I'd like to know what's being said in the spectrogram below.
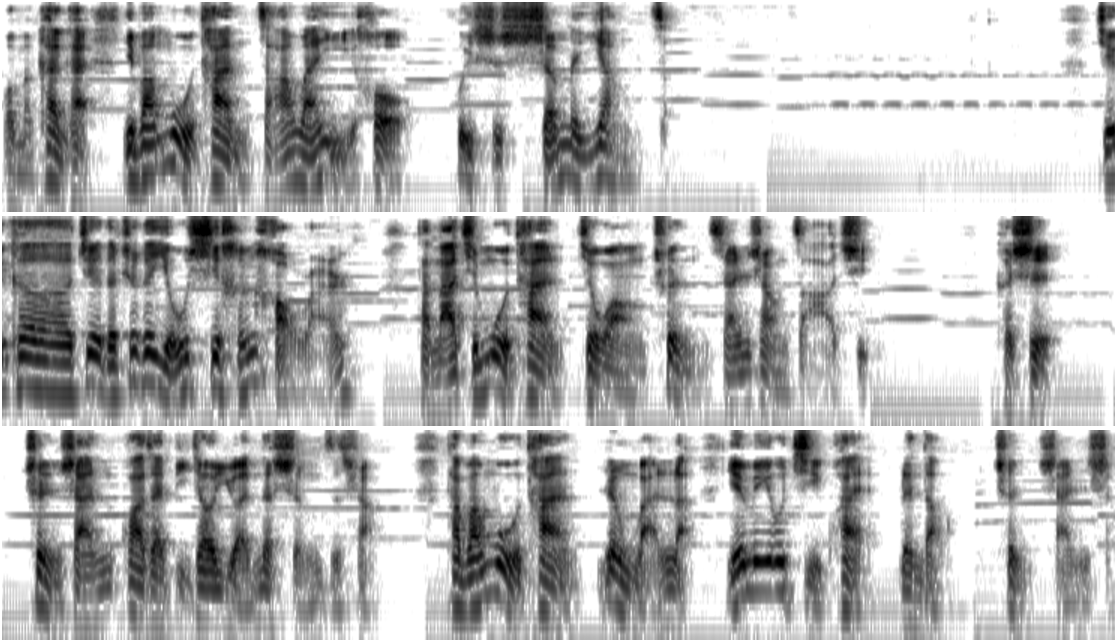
我们看看你把木炭砸完以后会是什么样子。杰克觉得这个游戏很好玩。他拿起木炭就往衬衫上砸去，可是衬衫挂在比较圆的绳子上，他把木炭扔完了，也没有几块扔到衬衫上。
